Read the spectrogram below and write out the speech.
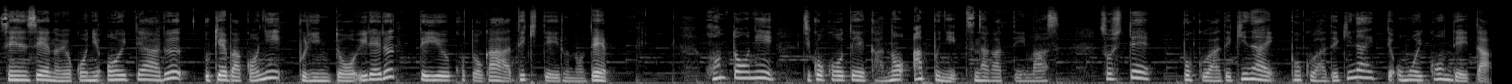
先生の横に置いてある受け箱にプリントを入れるっていうことができているので本当に自己肯定感のアップにつながっています。そして僕はできない僕はできないって思い込んでいた。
